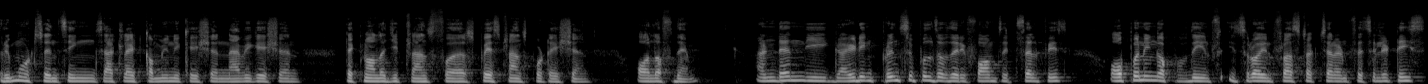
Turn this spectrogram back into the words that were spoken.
remote sensing, satellite communication, navigation, technology transfer, space transportation, all of them. And then the guiding principles of the reforms itself is opening up of the ISRO infrastructure and facilities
